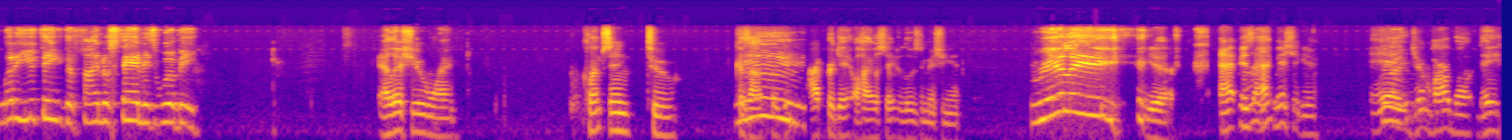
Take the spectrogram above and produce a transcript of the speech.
What do you think the final standings will be? LSU one, Clemson two, because I Mm. predict, I predict Ohio State to lose to Michigan. Really? Yeah, at it's at Michigan, and. Jim Harbaugh. They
